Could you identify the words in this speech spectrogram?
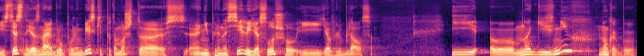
и, естественно, я знаю группу Олимпийских, потому что они приносили, я слушал, и я влюблялся. И э, многие из них, ну, как бы,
